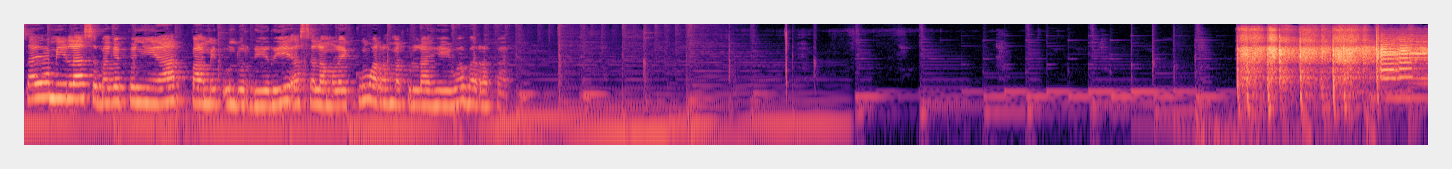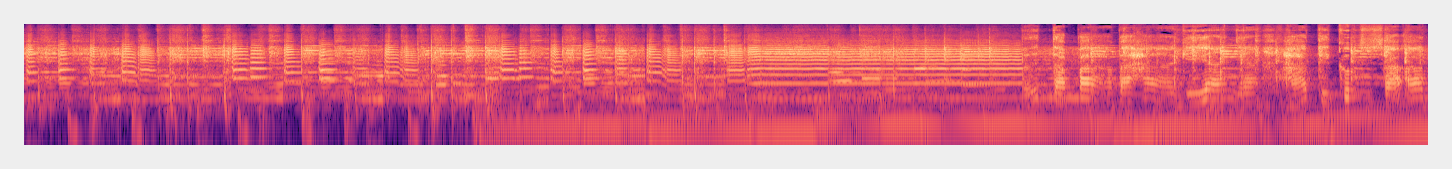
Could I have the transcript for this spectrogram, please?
Saya Mila sebagai penyiar pamit undur diri. Assalamualaikum warahmatullahi wabarakatuh. Betapa bahagianya hatiku saat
